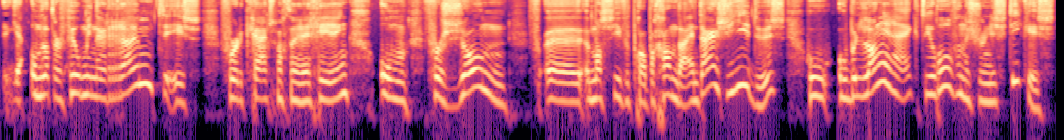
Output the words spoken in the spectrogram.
ja, omdat er veel minder ruimte is voor de krijgsmacht en regering om voor zo'n uh, massieve propaganda. En daar zie je dus hoe, hoe belangrijk die rol van de journalistiek is.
